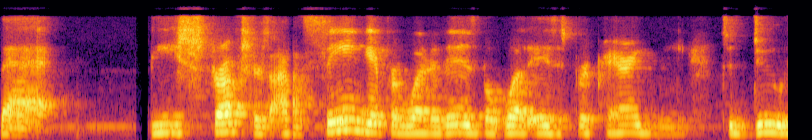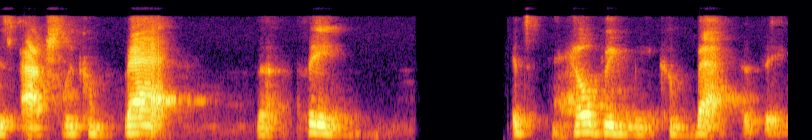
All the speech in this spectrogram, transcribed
that these structures, I'm seeing it for what it is, but what it is preparing me to do is actually combat the thing it's helping me combat the thing.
